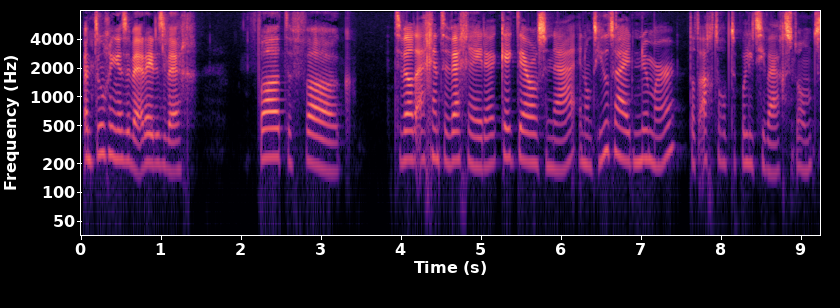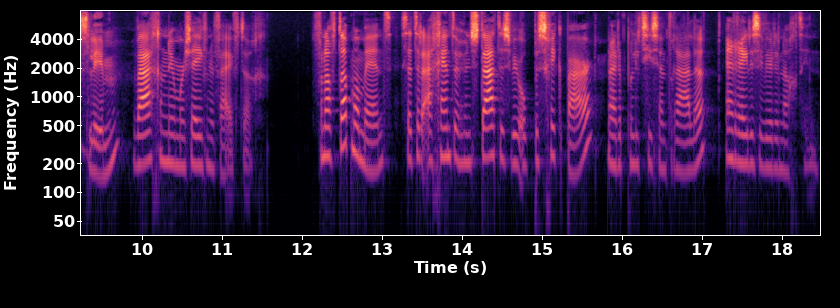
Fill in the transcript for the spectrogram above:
En toen gingen ze weg, reden ze weg. What the fuck? Terwijl de agenten wegreden, keek Daryl ze na en onthield hij het nummer dat achter op de politiewagen stond. Slim. Wagen nummer 57. Vanaf dat moment zetten de agenten hun status weer op beschikbaar naar de politiecentrale en reden ze weer de nacht in.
